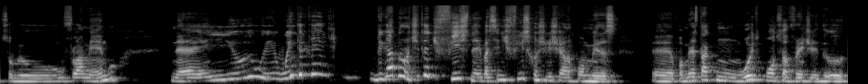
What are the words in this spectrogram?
sobre o Flamengo, né? E o, o Inter tem brigar pelo título é difícil, né? Vai ser difícil conseguir chegar no Palmeiras. É, o Palmeiras tá com oito pontos à frente do,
